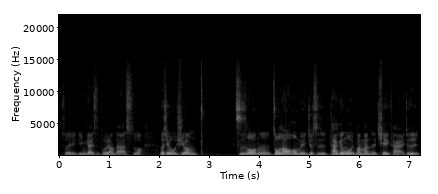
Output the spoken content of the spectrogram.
所以应该是不会让大家失望，而且我希望之后呢，做到后面就是他跟我慢慢的切开，就是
